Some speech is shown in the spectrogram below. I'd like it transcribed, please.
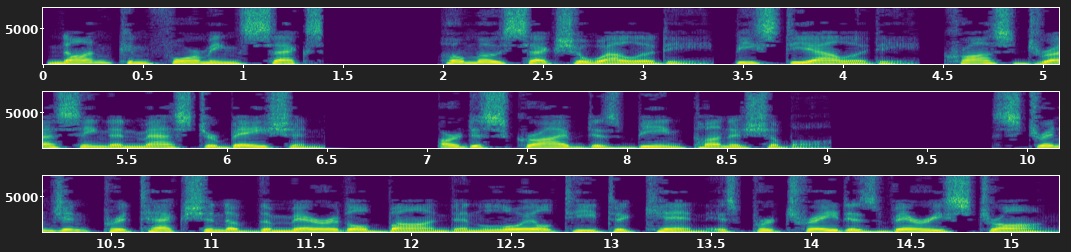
Non-conforming sex homosexuality, bestiality, cross-dressing and masturbation are described as being punishable. Stringent protection of the marital bond and loyalty to kin is portrayed as very strong.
